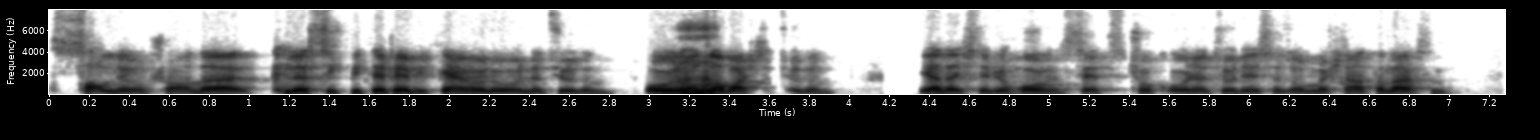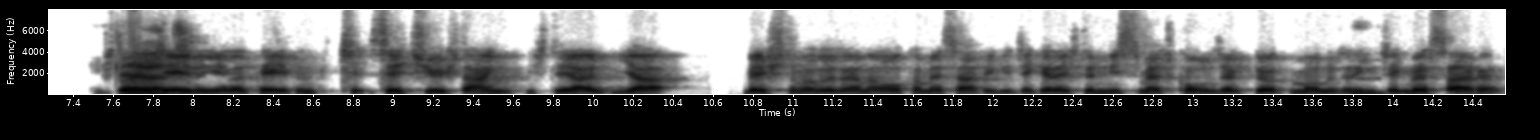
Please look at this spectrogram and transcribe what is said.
sallıyorum şu anda klasik bir tepe pick and roll oynatıyordun. Oyunu Hı hı. onunla başlatıyordun. Ya da işte bir Hornets çok oynatıyordu ya sezon başına hatırlarsın. İşte Evet. Jalen ya da Tatum seçiyor işte hangi işte ya, ya 5 numara üzerinden orta mesafe gidecek ya da işte mismatch kovulacak 4 numara üzerine gidecek vesaire.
